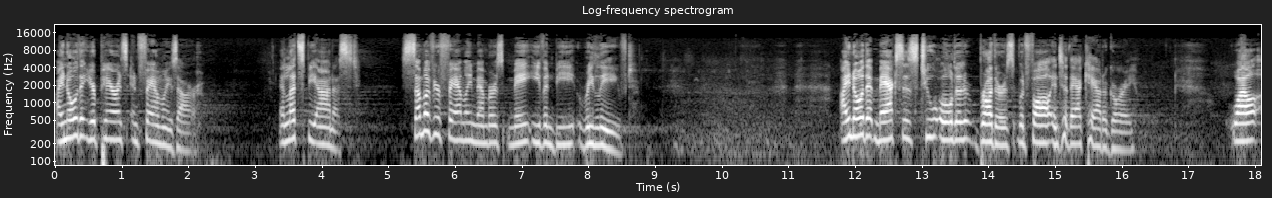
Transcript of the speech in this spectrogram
I know that your parents and families are. And let's be honest, some of your family members may even be relieved. I know that Max's two older brothers would fall into that category. While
